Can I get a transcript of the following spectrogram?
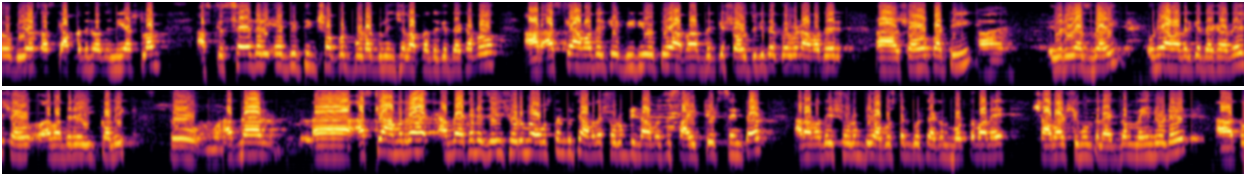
তো ভিউয়ার্স আজকে আপনাদের মাঝে নিয়ে আসলাম। আজকে স্যানিটারি এভরিথিং সকল প্রোডাক্টগুলো ইনশাআল্লাহ আপনাদেরকে দেখাবো। আর আজকে আমাদেরকে ভিডিওতে আপনাদেরকে সহযোগিতা করবেন আমাদের সহপাঠী রিয়াজ ভাই উনি আমাদেরকে দেখাবে। আমাদের এই কলিগ তো আপনার আজকে আমরা আমরা এখন যে শোরুমে অবস্থান করছি, আমাদের শোরুমটির নাম হচ্ছে সাইট ট্রেড সেন্টার আর আমাদের শোরুমটি অবস্থান করছে এখন বর্তমানে সাভার শিমুলতলা, একদম মেইন রোডে তো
